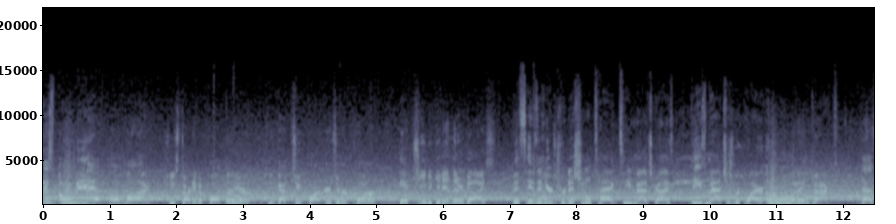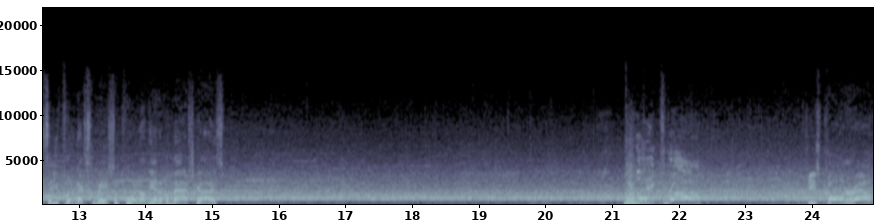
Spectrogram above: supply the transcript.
this might be it. Oh, my. She's starting to falter here. She's got two partners in her corner itching to get in there, guys. This isn't your traditional tag team match, guys. These matches require a... Ooh, what impact. That's how you put an exclamation point on the end of a match, guys. She's calling her out.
